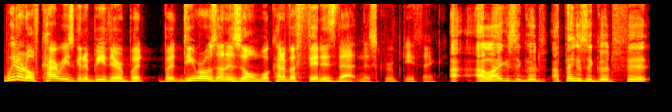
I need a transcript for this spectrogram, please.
we don't know if Kyrie's going to be there, but but D Rose on his own, what kind of a fit is that in this group? Do you think? I, I like it's a good. I think it's a good fit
